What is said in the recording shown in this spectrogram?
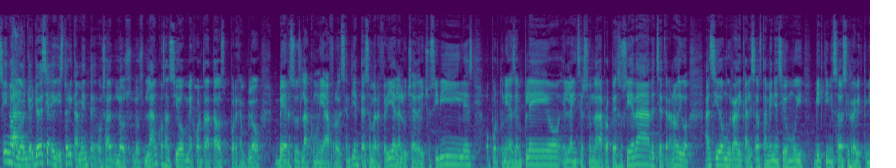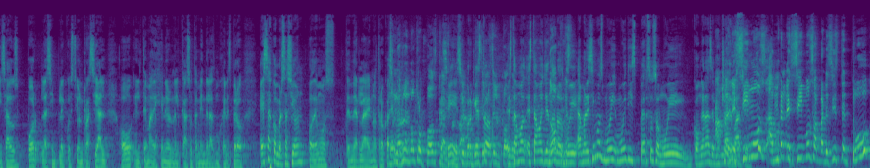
Sí, no, yo, yo, decía históricamente, o sea, los, los blancos han sido mejor tratados, por ejemplo, versus la comunidad afrodescendiente. A eso me refería en la lucha de derechos civiles, oportunidades de empleo, en la inserción a la propia sociedad, etcétera. ¿no? Digo, han sido muy radicalizados también y han sido muy victimizados y revictimizados por la simple cuestión racial o el tema de género en el caso también de las mujeres. Pero esa conversación podemos tenerla en otra ocasión. Tenerla en otro podcast. Sí, sí, porque esto estamos, estamos yéndonos muy, amanecimos muy, muy dispersos o muy con ganas de mucho amanecimos, Amanecimos, amaneciste tú.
